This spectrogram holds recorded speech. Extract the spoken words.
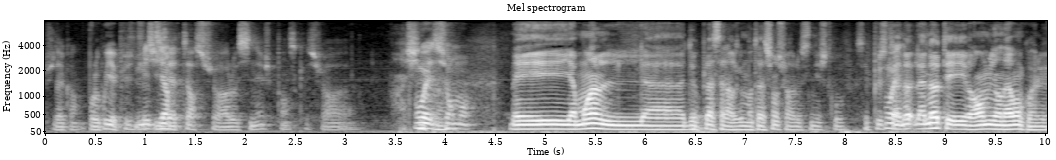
Je suis d'accord. Pour le coup, il y a plus d'utilisateurs sur Allociné, je pense, que sur. euh, Ah, Ouais, pas. sûrement. Mais il y a moins la- de place à l'argumentation sur Allociné, je trouve. C'est plus que Ouais. la, no- la note est vraiment mise en avant, quoi. Le...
